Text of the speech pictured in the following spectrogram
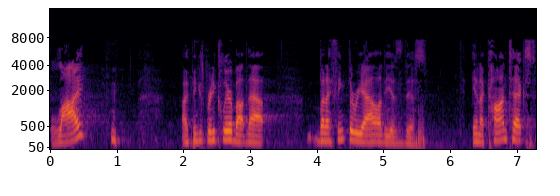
lie. I think it's pretty clear about that. But I think the reality is this in a context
